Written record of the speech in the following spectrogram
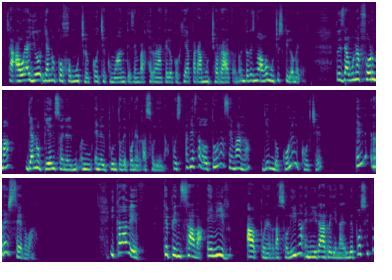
O sea, ahora yo ya no cojo mucho el coche como antes en Barcelona, que lo cogía para mucho rato, ¿no? Entonces no hago muchos kilómetros. Entonces, de alguna forma, ya no pienso en el, en el punto de poner gasolina. Pues había estado toda una semana yendo con el coche en reserva. Y cada vez que pensaba en ir a poner gasolina, en ir a rellenar el depósito,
